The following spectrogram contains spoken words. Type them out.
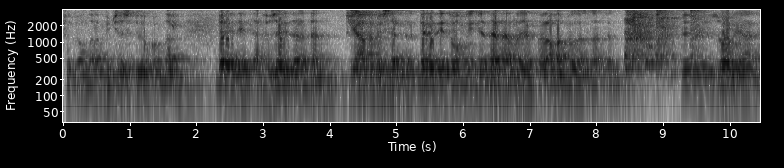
Çünkü onların bütçesi de yok. Onlar belediyeden, özel idareden yardım isterler. Belediyede olmayınca nereden alacaklar? Alamıyorlar zaten. Ee, zor yani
